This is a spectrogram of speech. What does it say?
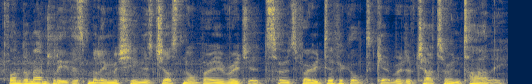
Fundamentally, this milling machine is just not very rigid, so it's very difficult to get rid of chatter entirely.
